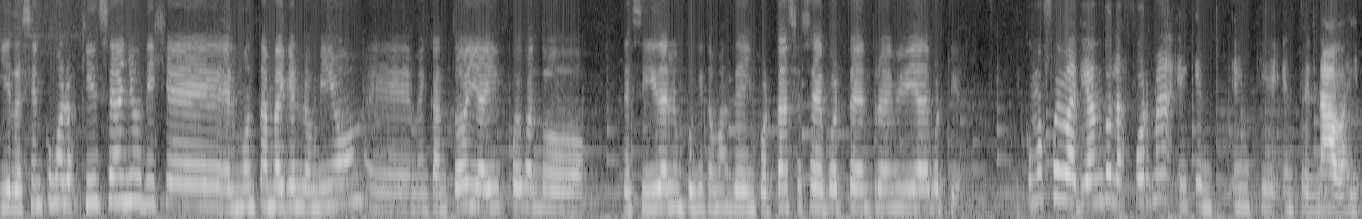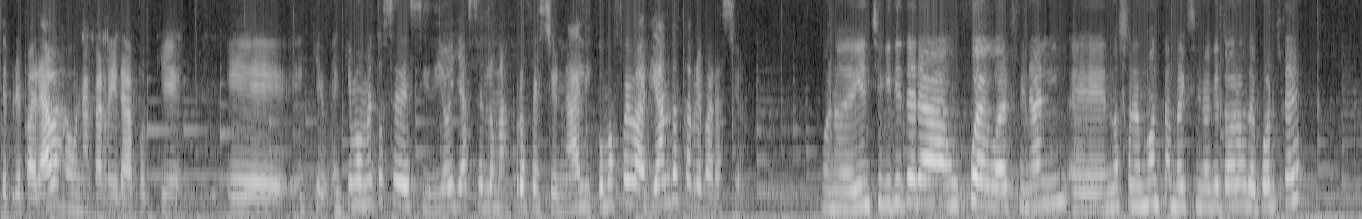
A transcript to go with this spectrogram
Y recién como a los 15 años dije, el mountain bike es lo mío, eh, me encantó y ahí fue cuando decidí darle un poquito más de importancia a ese deporte dentro de mi vida deportiva. ¿Y cómo fue variando la forma en que entrenabas y te preparabas a una carrera? Porque eh, ¿en, qué, en qué momento se decidió ya hacerlo más profesional y cómo fue variando esta preparación? Bueno, de bien chiquitita era un juego al final, eh, no solo el mountain bike, sino que todos los deportes.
